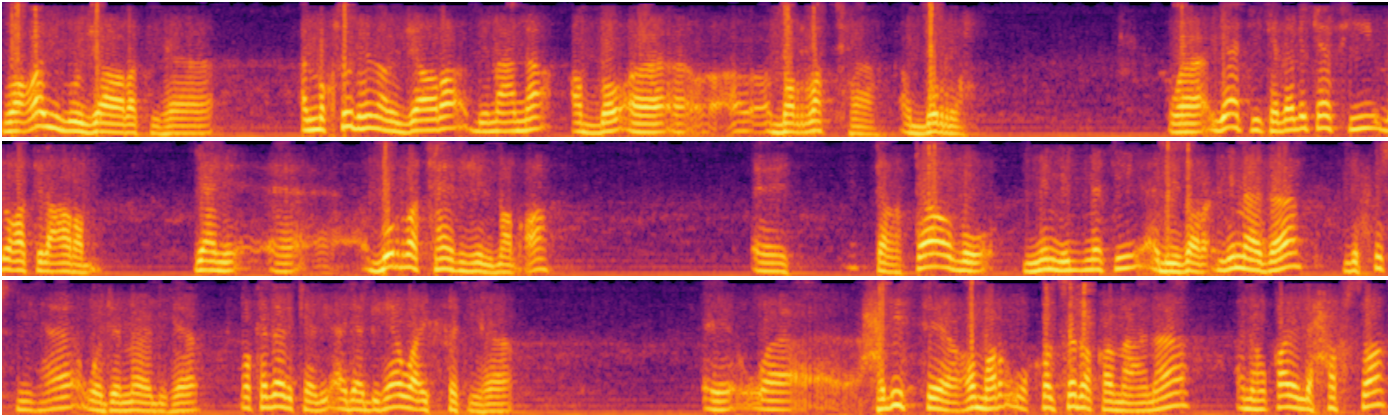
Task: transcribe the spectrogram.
وغيظ جارتها المقصود هنا الجارة بمعنى آه، آه، ضرتها الضرة. ويأتي كذلك في لغة العرب. يعني آه، ضرة هذه المرأة تغتاظ من ابنة أبي زرع لماذا؟ لحسنها وجمالها وكذلك لأدبها وعفتها. وحديث عمر وقد سبق معنا أنه قال لحفصة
